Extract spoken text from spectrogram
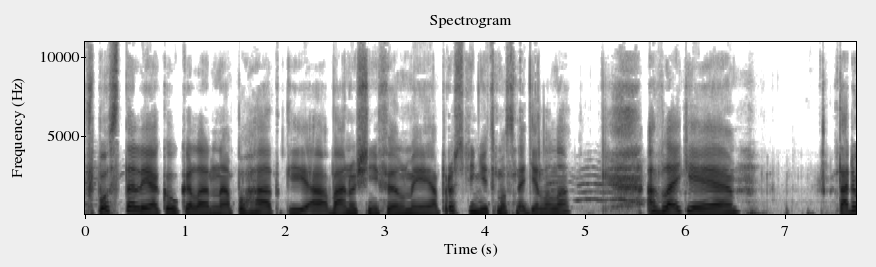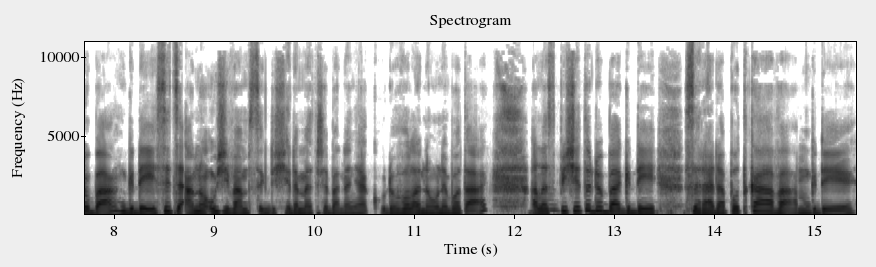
v posteli a koukala na pohádky a vánoční filmy a prostě nic moc nedělala. A v létě je ta doba, kdy sice ano, užívám se, když jedeme třeba na nějakou dovolenou nebo tak, ale spíš je to doba, kdy se ráda potkávám, kdy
